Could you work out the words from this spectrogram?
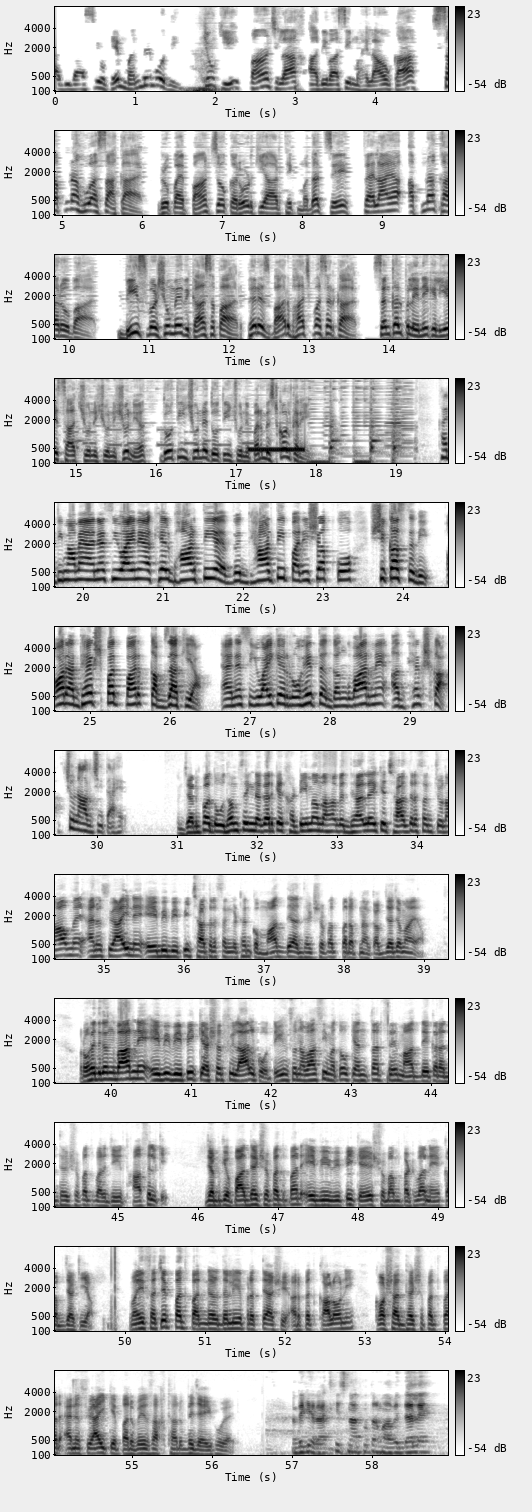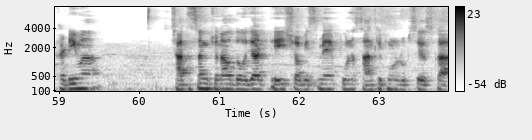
आदिवासियों के मन में मोदी। क्योंकि पाँच लाख आदिवासी महिलाओं का सपना हुआ साकार। रुपए 500 करोड़ की आर्थिक मदद से फैलाया अपना कारोबार। 20 वर्षों में विकास अपार, फिर इस बार भाजपा सरकार। संकल्प लेने के लिए सात शून्य शून्य शून्य, दो तीन शून्य, दो तीन शून्य आरोप मिस्ड कॉल करें। खटीमा में एनएसयूआई ने अखिल भारतीय विद्यार्थी परिषद को शिकस्त दी और अध्यक्ष पद पर कब्जा किया। एनएसयूआई के रोहित गंगवार ने अध्यक्ष का चुनाव जीता है। जनपद ऊधम सिंह नगर के खटीमा महाविद्यालय के छात्र संघ चुनाव में एनएसयूआई ने एबीवीपी छात्र संगठन को दे अध्यक्ष पद पर अपना कब्जा जमाया। रोहित गंगवार ने एबीवीपी के अशरफी लाल को तीन सौ नवासी मतों के अंतर से मात देकर अध्यक्ष पद पर जीत हासिल की, जबकि उपाध्यक्ष पद पर एबीवीपी के शुभम पटवा ने कब्जा किया। वहीं सचिव पद पर निर्दलीय प्रत्याशी अर्पित कॉलोनी, कोषाध्यक्ष पद पर एनएसयूआई के परवेज अख्तर विजयी हुए। देखिए राजकीय स्नातकोत्तर महाविद्यालय, खटीमा छात्र संघ चुनाव 2023-24 में पूर्ण शांतिपूर्ण रूप से उसका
